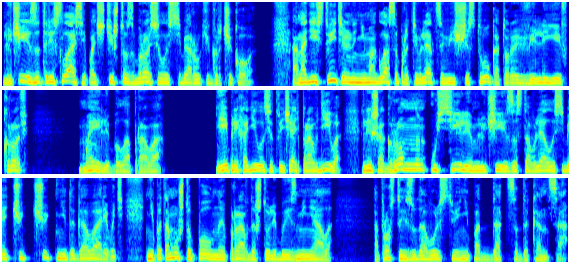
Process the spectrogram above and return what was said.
Лючия затряслась и почти что сбросила с себя руки Горчакова. Она действительно не могла сопротивляться веществу, которое ввели ей в кровь. Мэйли была права. Ей приходилось отвечать правдиво, лишь огромным усилием Лючия заставляла себя чуть-чуть не договаривать, не потому что полная правда что-либо изменяла, а просто из удовольствия не поддаться до конца.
